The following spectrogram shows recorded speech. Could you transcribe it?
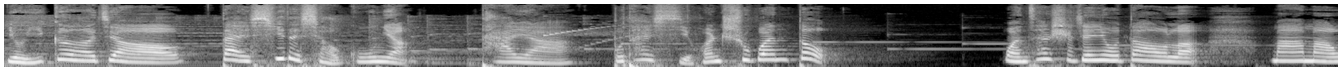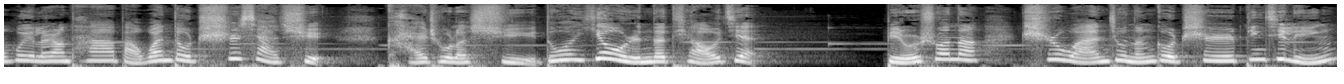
有一个叫黛西的小姑娘，她呀不太喜欢吃豌豆。晚餐时间又到了，妈妈为了让她把豌豆吃下去，开出了许多诱人的条件。比如说呢，吃完就能够吃冰激凌。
